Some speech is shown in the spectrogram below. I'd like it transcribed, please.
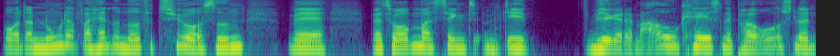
hvor der er nogen, der forhandlede noget for 20 år siden med, med Torben og tænkte, det, virker da meget okay, sådan et par års løn,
